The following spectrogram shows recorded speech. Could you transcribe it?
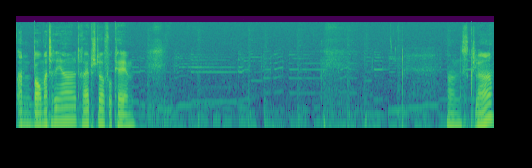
an Baumaterial, Treibstoff, okay. Alles klar.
